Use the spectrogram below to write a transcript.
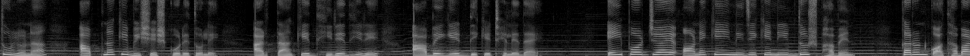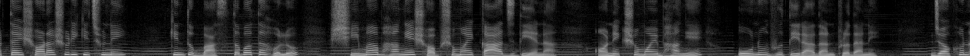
তুলনা আপনাকে বিশেষ করে তোলে আর তাকে ধীরে ধীরে আবেগের দিকে ঠেলে দেয়। এই পর্যায়ে অনেকেই নিজেকে নির্দোষ ভাবেন, কারণ কথাবার্তায় সরাসরি কিছু নেই। কিন্তু বাস্তবতা হল, সীমা ভাঙে সবসময় কাজ দিয়ে না, অনেক সময় ভাঙে অনুভূতির আদান প্রদানে। যখন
